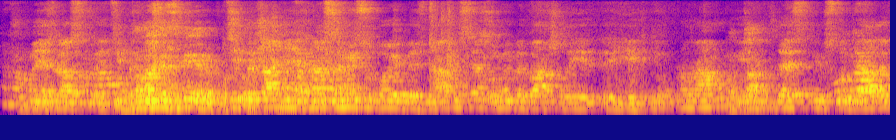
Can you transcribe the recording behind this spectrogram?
Щоб ми якраз е, ті питання, зміни ті питання якраз самі собою би знялися, бо ми би бачили їхню програму Ну, і десь Ну, співставляли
